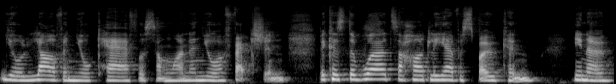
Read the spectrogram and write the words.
your love and your care for someone and your affection because the words are hardly ever spoken you know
